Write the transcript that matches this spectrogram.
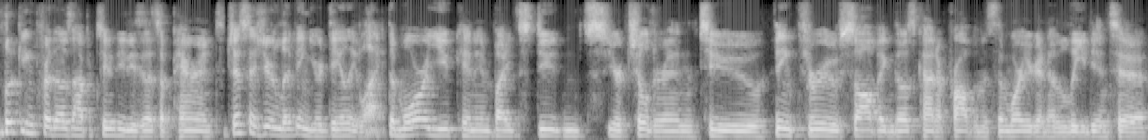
looking for those opportunities as a parent, just as you're living your daily life, the more you can invite students, your children to think through solving those kind of problems, the more you're going to lead into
